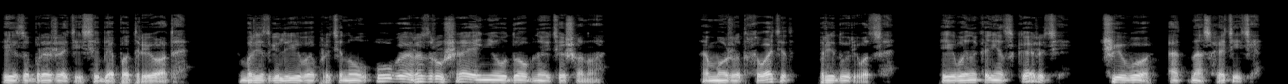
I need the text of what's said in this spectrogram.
изображать из себя патриота», – брезгливо протянул Уго, разрушая неудобную тишину. «Может, хватит придуриваться, и вы, наконец, скажете, чего от нас хотите?»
